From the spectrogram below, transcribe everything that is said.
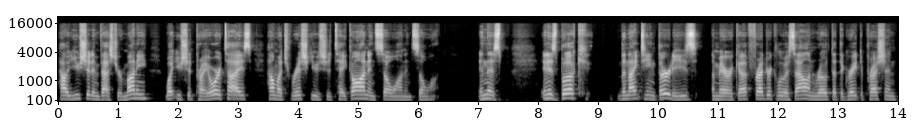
how you should invest your money, what you should prioritize, how much risk you should take on, and so on and so on. In this, in his book, The 1930s America, Frederick Lewis Allen wrote that the Great Depression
